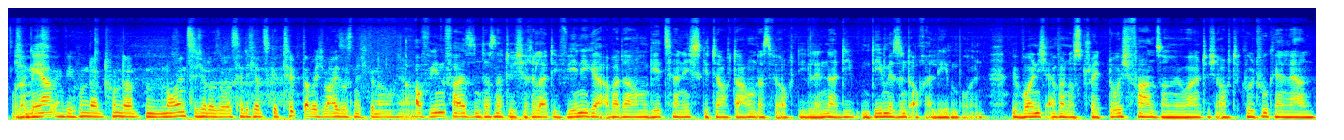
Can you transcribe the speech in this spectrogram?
Ich Oder mehr? Irgendwie 100, 190 oder sowas hätte ich jetzt getippt, aber ich weiß es nicht genau. Ja. Auf jeden Fall sind das natürlich relativ wenige, aber darum geht es ja nicht. Es geht ja auch darum, dass wir auch die Länder, die, in denen wir sind, auch erleben wollen. Wir wollen nicht einfach nur straight durchfahren, sondern wir wollen natürlich auch die Kultur kennenlernen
